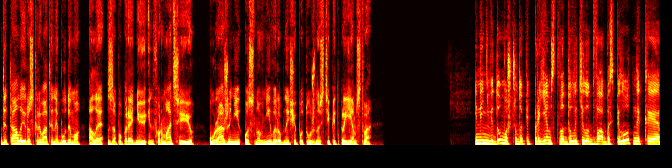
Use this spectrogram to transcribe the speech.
Деталей розкривати не будемо, але за попередньою інформацією уражені основні виробничі потужності підприємства. І нині відомо, що до підприємства долетіло два безпілотники.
